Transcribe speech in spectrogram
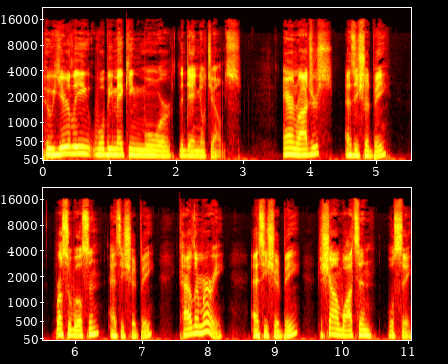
who yearly will be making more than Daniel Jones Aaron Rodgers, as he should be, Russell Wilson, as he should be, Kyler Murray, as he should be, Deshaun Watson, we'll see.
